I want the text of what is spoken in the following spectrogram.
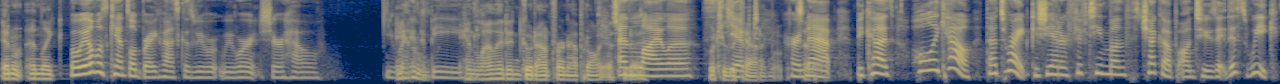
And, and like, But we almost canceled breakfast because we were we weren't sure how you were and, going to be. and Lila didn't go down for a nap at all yesterday. And Lila which is a skipped moment. her nap because holy cow, that's right, because she had her 15 month checkup on Tuesday this week.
